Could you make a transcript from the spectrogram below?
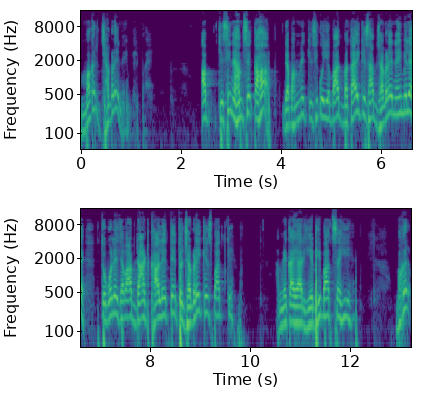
मगर झगड़े नहीं मिल पाए। अब किसी ने हमसे कहा, जब हमने किसी को यह बात बताई कि साहब, झगड़े नहीं मिले तो बोले, जब आप डांट खा लेते हैं तो झगड़े किस बात के? हमने कहा, यार, ये भी बात सही है। मगर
